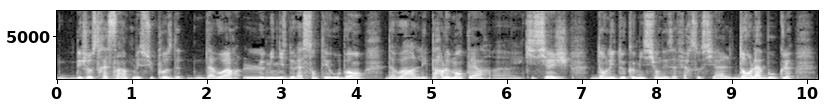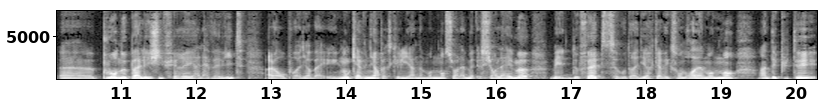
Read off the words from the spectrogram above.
des choses très simples, mais suppose d'avoir le ministre de la Santé au banc, d'avoir les parlementaires qui siègent dans les deux commissions des affaires sociales dans la boucle, pour ne pas légiférer à la va-vite, alors on pourrait dire, bah, ils n'ont qu'à venir parce qu'il y a un amendement sur l'AME, sur mais de fait, ça voudrait dire qu'avec son droit d'amendement, un député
